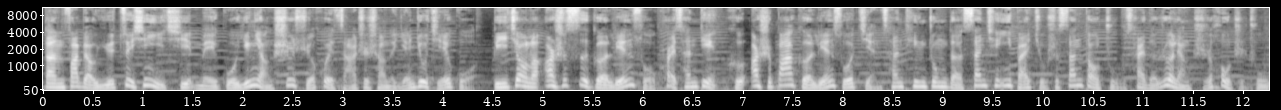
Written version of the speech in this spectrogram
但发表于最新一期美国营养师学会杂志上的研究结果，比较了二十四个连锁快餐店和二十八个连锁简餐厅中的三千一百九十三道主菜的热量值后指出，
